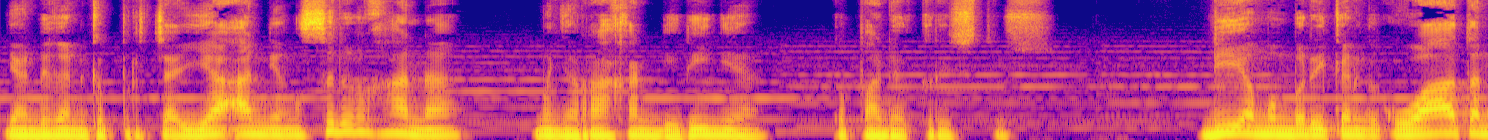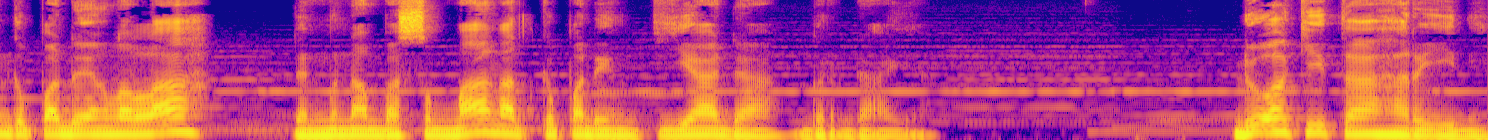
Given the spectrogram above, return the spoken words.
yang dengan kepercayaan yang sederhana menyerahkan dirinya kepada Kristus. Dia memberikan kekuatan kepada yang lelah dan menambah semangat kepada yang tiada berdaya. Doa kita hari ini,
